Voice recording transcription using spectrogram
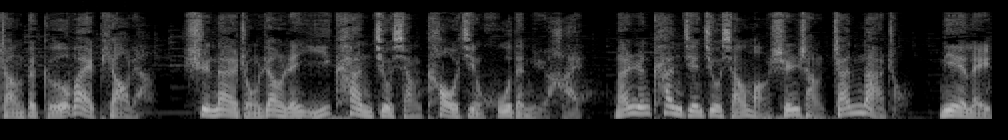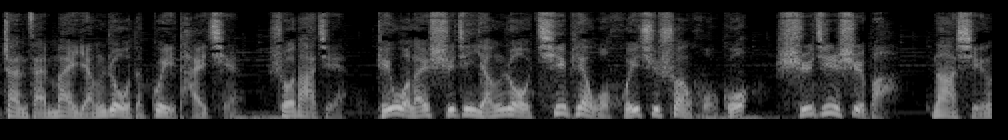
长得格外漂亮，是那种让人一看就想靠近乎的女孩，男人看见就想往身上粘那种。聂磊站在卖羊肉的柜台前，说：“大姐。”给我来十斤羊肉切片，我回去涮火锅。十斤是吧？那行，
